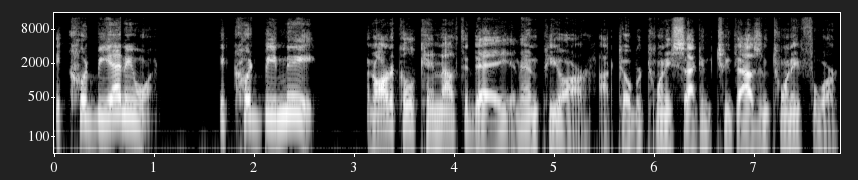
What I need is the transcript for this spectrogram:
It could be anyone. It could be me. An article came out today in NPR, October 22nd, 2024,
